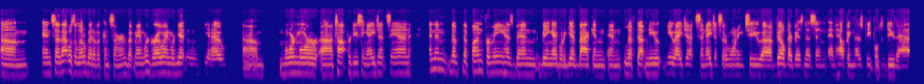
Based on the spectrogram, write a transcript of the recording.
Um, and so that was a little bit of a concern. But man, we're growing. We're getting you know um, more and more uh, top producing agents in. And then the the fun for me has been being able to give back and and lift up new new agents and agents that are wanting to uh, build their business and and helping those people to do that.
